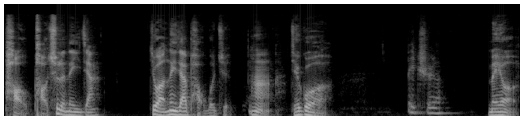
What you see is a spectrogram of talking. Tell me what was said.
跑跑去了那一家，就往那家跑过去，啊结果被吃了。没有，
